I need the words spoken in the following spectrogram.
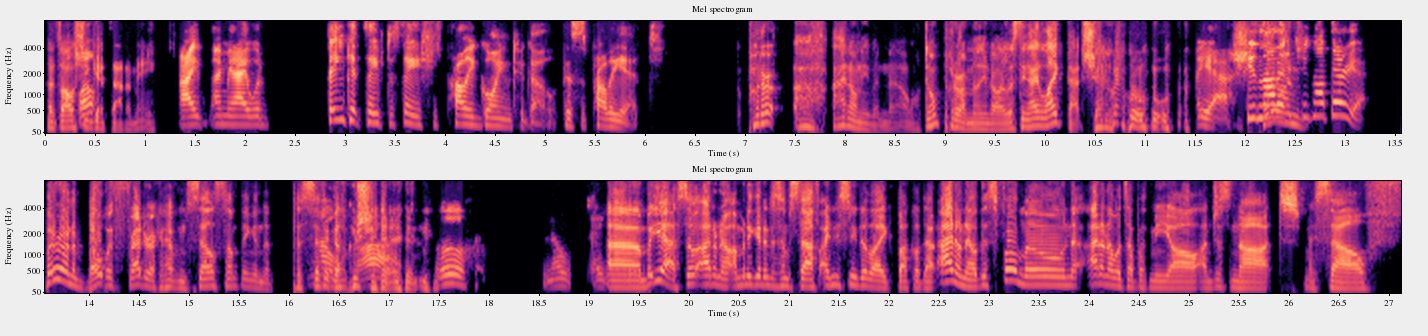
That's all Well- she gets out of me. I I mean I would think it's safe to say she's probably going to go. This is probably it. Put her I don't even know. Don't put her on million dollar listing. I like that show. Yeah, she's Put not on- she's not there yet. put her on a boat with Fredrik and have him sell something in the Pacific Oh. Ocean. No. Um, but yeah, so I don't know. I'm gonna get into some stuff. I just need to like buckle down. I don't know. This full moon, I don't know what's up with me, y'all. I'm just not myself.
